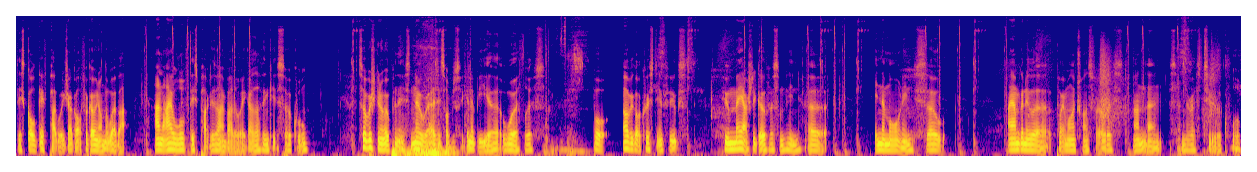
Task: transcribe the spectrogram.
this gold gift pack which I got for going on the web app. And I love this pack design by the way guys, I think it's so cool. So we're just going to open this, no rares, it's obviously going to be uh, worthless. But, oh we got Christian Fuchs, who may actually go for something uh, in the morning. So I am going to uh, put him on a transfer list and then send the rest to the club.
